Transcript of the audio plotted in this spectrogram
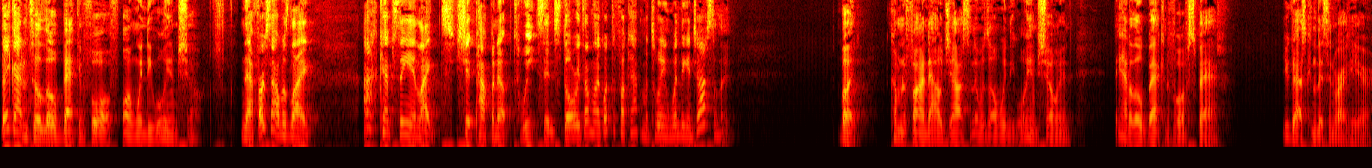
they got into a little back and forth on Wendy Williams' show. Now, first I was like, I kept seeing like shit popping up, tweets and stories. I'm like, what the fuck happened between Wendy and Joseline? But come to find out, Joseline was on Wendy Williams' show and they had a little back and forth spat. You guys can listen right here.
